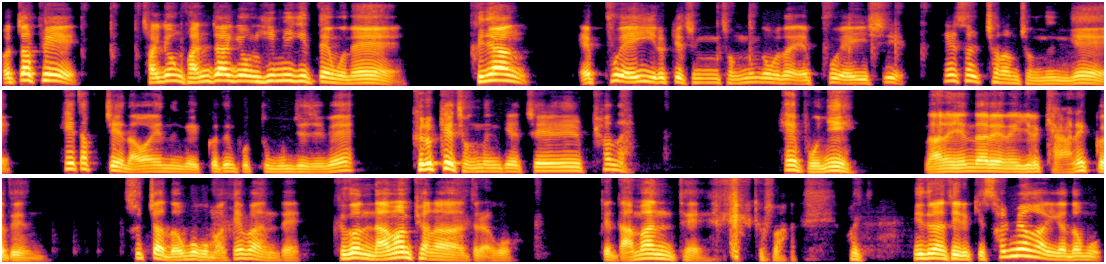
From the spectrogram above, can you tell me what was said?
어차피 작용 반작용 힘이기 때문에 그냥 FA 이렇게 적- 적는 것보다 FAC 해설처럼 적는 게 해답지에 나와 있는 게 있거든 보통 문제집에 그렇게 적는 게 제일 편해 해보니 나는 옛날에는 이렇게 안 했거든. 숫자 넣어보고 막 해봤는데 그건 나만 편하더라고. 그 나만 돼. 그막 얘들한테 이렇게 설명하기가 너무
